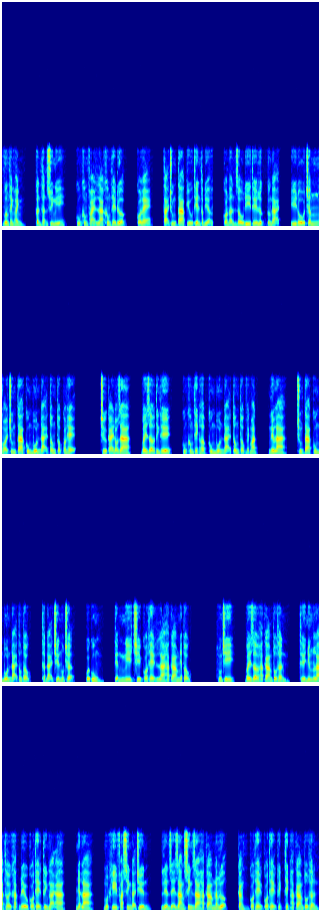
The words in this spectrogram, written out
Vương thành hành cẩn thận suy nghĩ, cũng không phải là không thể được, có lẽ tại chúng ta cựu thiên thập địa còn ẩn giấu đi thế lực cường đại ý đồ châm ngòi chúng ta cùng bốn đại tông tộc quan hệ. Trừ cái đó ra bây giờ tình thế cũng không thích hợp cùng bốn đại tông tộc vạch mặt nếu là chúng ta cùng bốn đại tông tộc thật đại chiến một trận cuối cùng tiện nghi chỉ có thể là hắc ám nhất tộc. Húng chi bây giờ hắc ám tổ thần thế nhưng là thời khắc đều có thể tỉnh lại a à, nhất là một khi phát sinh đại chiến liền dễ dàng sinh ra hắc ám năng lượng càng có thể có thể kích thích hắc ám tổ thần.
